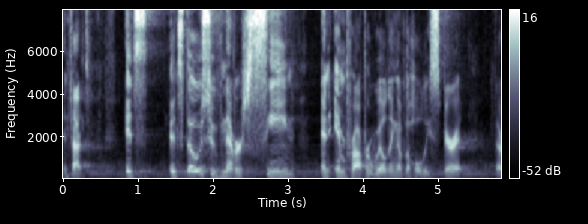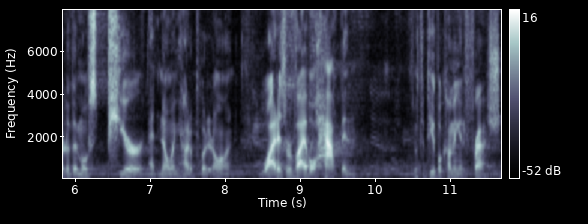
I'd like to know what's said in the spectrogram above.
In fact, it's, it's those who've never seen and improper wielding of the Holy Spirit that are the most pure at knowing how to put it on. Why does revival happen with the people coming in fresh?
